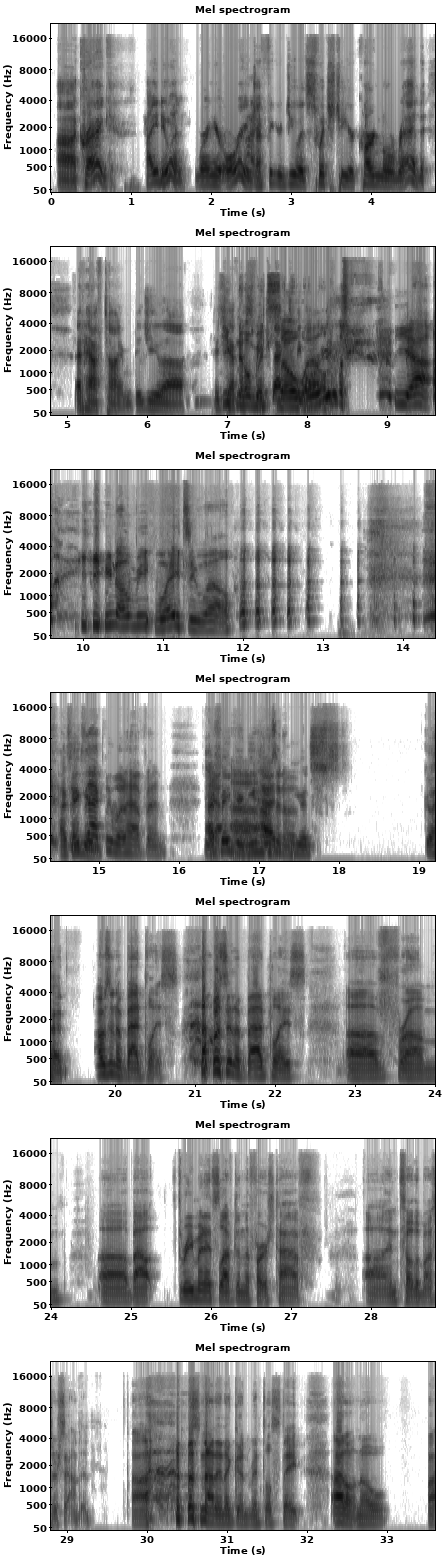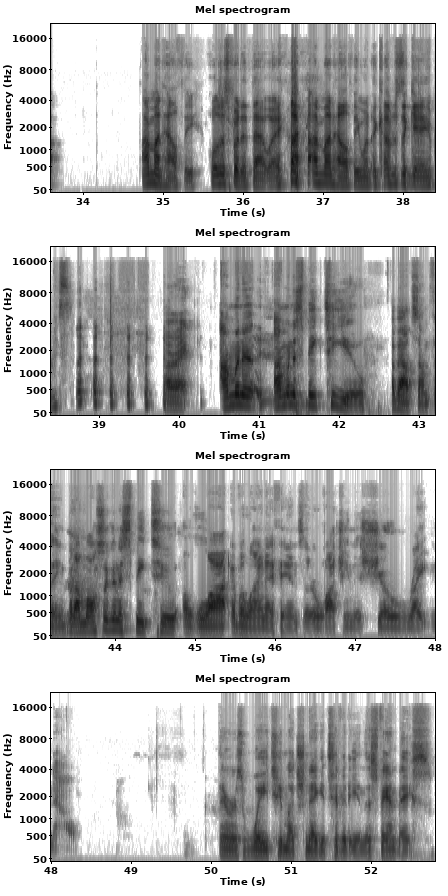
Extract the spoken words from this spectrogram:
Uh, Craig, how you doing? Wearing your orange. Hi. I figured you had switched to your cardinal red at halftime. Did you? uh Did you, you know me so well? yeah, you know me way too well. That's figured, exactly what happened. I yeah, figured uh, you had a, you had. Go ahead. I was in a bad place. I was in a bad place uh, from uh, about three minutes left in the first half uh, until the buzzer sounded. Uh, I was not in a good mental state. I don't know I'm unhealthy. We'll just put it that way. I'm unhealthy when it comes to games. All right. I'm to I'm to speak to you about something, but I'm also to speak to a lot of Illini fans that are watching this show right now. There is way too much negativity in this fan base.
